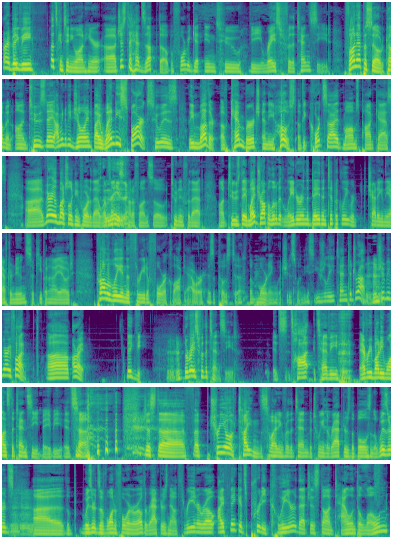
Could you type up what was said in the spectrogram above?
All right, Big V. let's continue on here. Uh, just a heads up, though, before we get into the race for the 10 seed. Fun episode coming on Tuesday. I'm going to be joined by Wendy Sparks, who is the mother of Kem Birch and the host of the Courtside Moms podcast. Uh, very much looking forward to that one. It's Amazing. a ton of fun. So tune in for that on Tuesday. Might drop a little bit later in the day than typically. We're chatting in the afternoon, so keep an eye out. Probably in the three to four o'clock hour, as opposed to the morning, which is when these usually tend to drop. Should be very fun. Um, all right, Big V, the race for the ten seed. It's it's hot. It's heavy. Everybody wants the ten seed, baby. It's uh, just uh, a trio of titans fighting for the 10 between the Raptors, the Bulls, and the Wizards. Uh, the Wizards have won four in a row. The Raptors now three in a row. I think it's pretty clear that just on talent alone,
